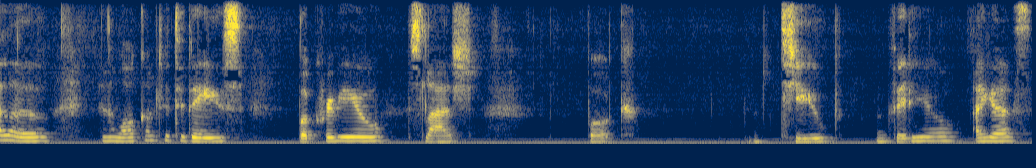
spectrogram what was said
Hello, and welcome to today's book review slash book tube video, I guess.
